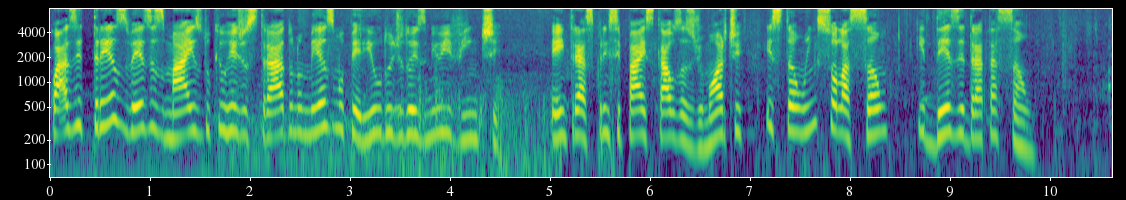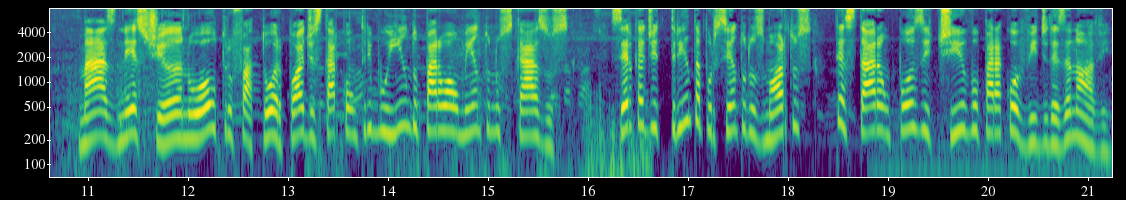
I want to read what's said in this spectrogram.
quase três vezes mais do que o registrado no mesmo período de 2020. Entre as principais causas de morte estão insolação e desidratação. Mas neste ano, outro fator pode estar contribuindo para o aumento nos casos. Cerca de 30% dos mortos testaram positivo para a Covid-19.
